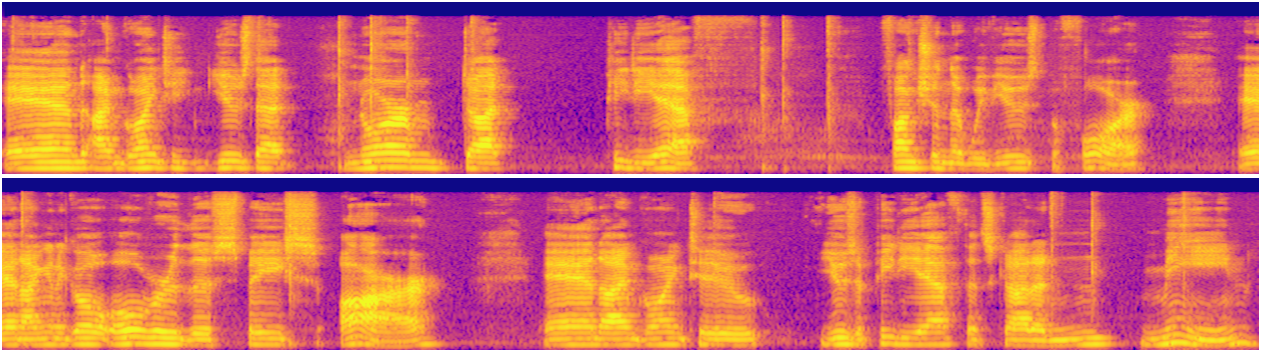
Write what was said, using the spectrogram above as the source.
And I'm going to use that norm.pdf function that we've used before. And I'm going to go over the space R. And I'm going to use a PDF that's got a mean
